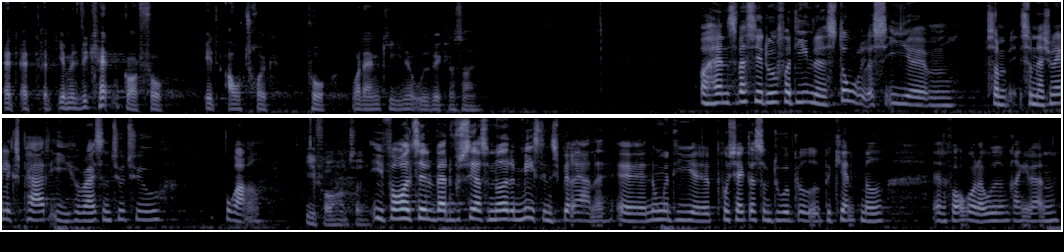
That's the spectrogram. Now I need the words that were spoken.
at, at, at jamen, vi kan godt få et aftryk på, hvordan Kina udvikler sig. Og Hans, hvad siger du for din øh, stol i, øh, som, som national ekspert i Horizon 2020-programmet? I forhold til? I forhold til, hvad du ser som noget af det mest inspirerende. Øh, nogle af de øh, projekter, som du er blevet bekendt med, der foregår derude omkring i verden.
